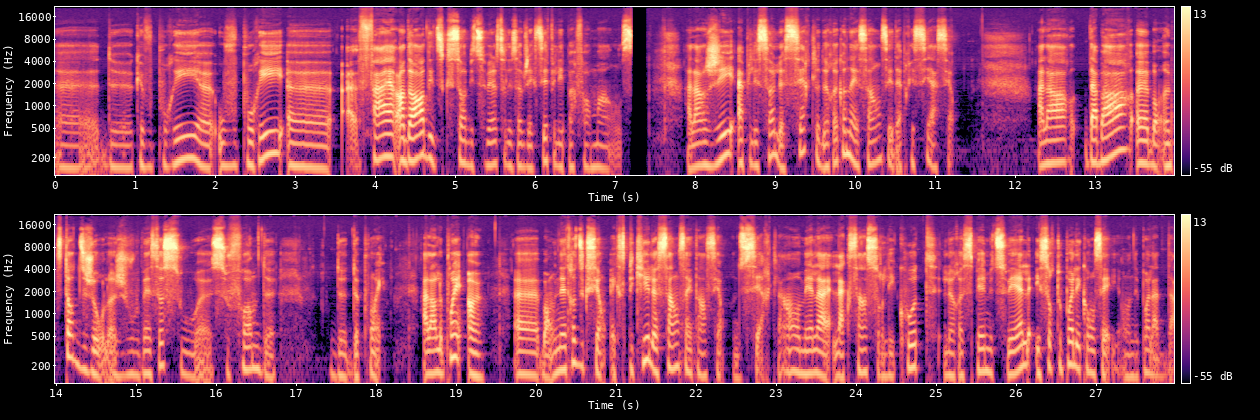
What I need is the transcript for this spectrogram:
euh, de, que vous pourrez, euh, où vous pourrez euh, faire en dehors des discussions habituelles sur les objectifs et les performances. Alors, j'ai appelé ça le cercle de reconnaissance et d'appréciation. Alors, d'abord, bon, un petit ordre du jour, là, je vous mets ça sous, sous forme de, de, points. Alors, le point 1, bon, une introduction, expliquer le sens-intention du cercle. Hein. On met l'accent sur l'écoute, le respect mutuel et surtout pas les conseils. On n'est pas là-dedans.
